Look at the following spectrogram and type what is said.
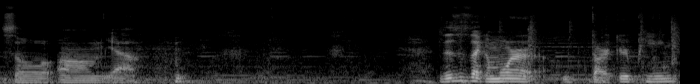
So, um, yeah. this is like a more darker pink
